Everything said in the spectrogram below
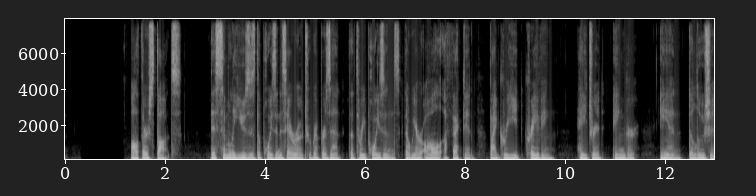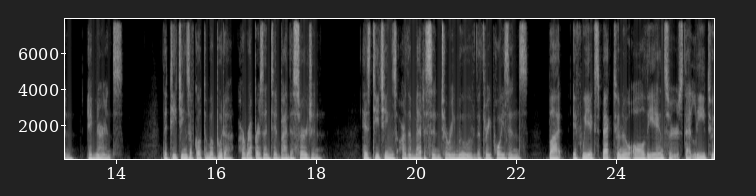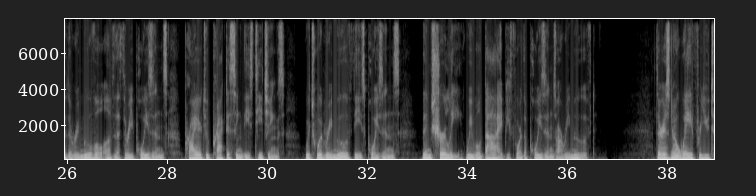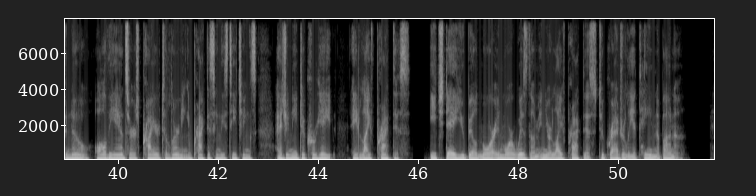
Author's Thoughts This simile uses the poisonous arrow to represent the three poisons that we are all affected by greed, craving, hatred, anger, and delusion, ignorance. The teachings of Gautama Buddha are represented by the surgeon. His teachings are the medicine to remove the three poisons. But if we expect to know all the answers that lead to the removal of the three poisons prior to practicing these teachings, which would remove these poisons, then surely we will die before the poisons are removed. There is no way for you to know all the answers prior to learning and practicing these teachings, as you need to create a life practice. Each day you build more and more wisdom in your life practice to gradually attain Nibbana.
